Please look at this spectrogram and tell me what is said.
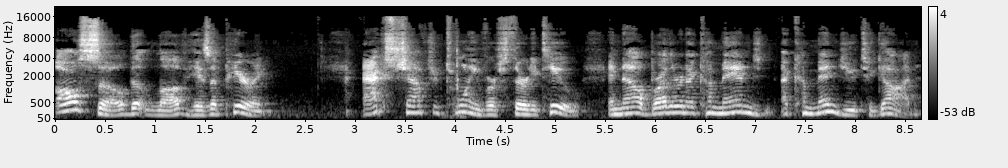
also that love his appearing. Acts chapter 20 verse 32. And now brethren I command I commend you to God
